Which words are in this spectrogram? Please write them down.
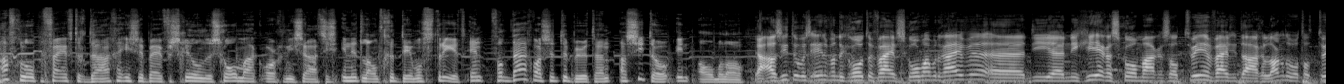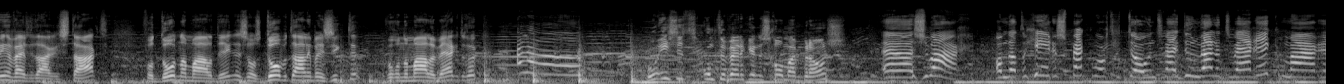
afgelopen 50 dagen is er bij verschillende schoonmaakorganisaties in het land gedemonstreerd. En vandaag was het de beurt aan Asito in Almelo. Ja, Asito is een van de grote vijf schoonmaakbedrijven. Eh, die uh, negeren schoonmakers al 52 dagen lang. Er wordt al 52 dagen gestaakt voor doodnormale dingen, zoals doorbetaling bij ziekte, voor een normale werkdruk. Hallo! Hoe is het om te werken in de schoonmaakbranche? Uh, zwaar omdat er geen respect wordt getoond. Wij doen wel het werk, maar uh,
